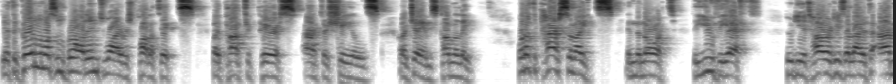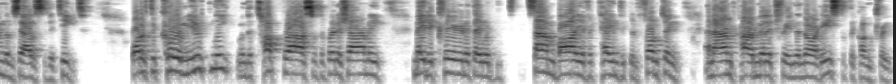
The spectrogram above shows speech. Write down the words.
Yet the gun wasn't brought into Irish politics by Patrick Pearse, Arthur Shields, or James Connolly. What of the Carsonites in the north, the UVF, who the authorities allowed to arm themselves to the teeth? What of the Curragh Mutiny, when the top brass of the British Army made it clear that they would stand by if it came to confronting an armed paramilitary in the northeast of the country?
